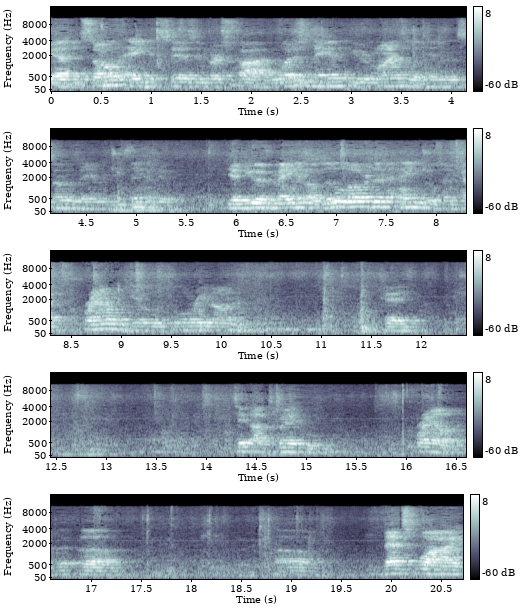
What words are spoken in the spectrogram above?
Yeah, in Psalm 8 it says in verse 5, What is man that you are mindful of him, and the Son of Man that you think of him? Yet you have made him a little lower than the angels and have crowned him with glory and honor. Okay? Te'atrehu, crown. Uh, uh, that's why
